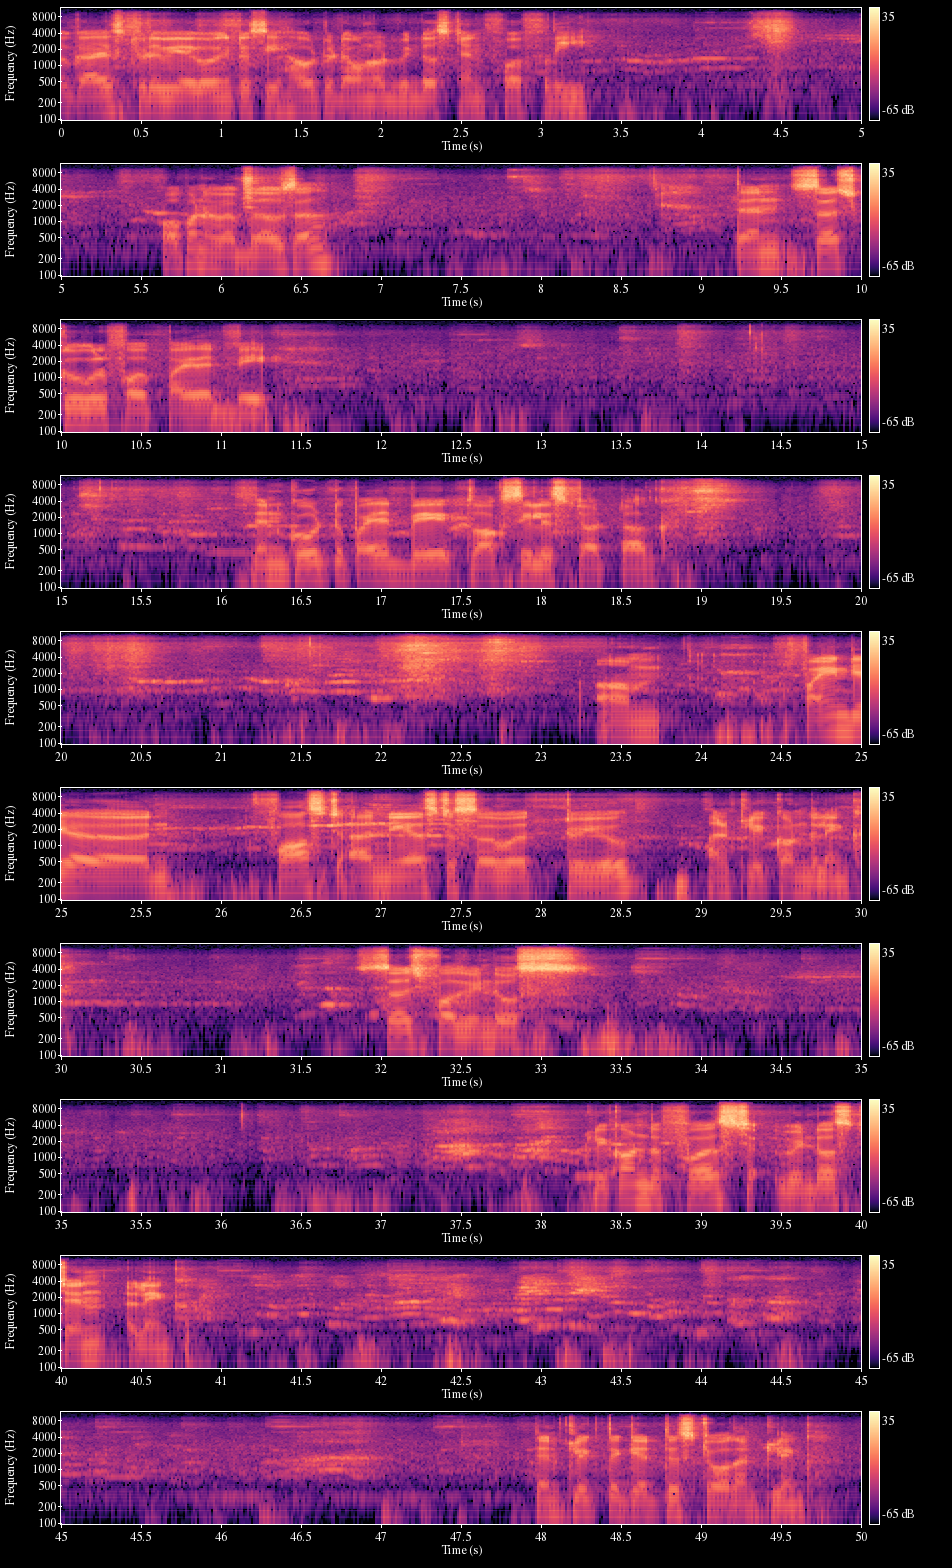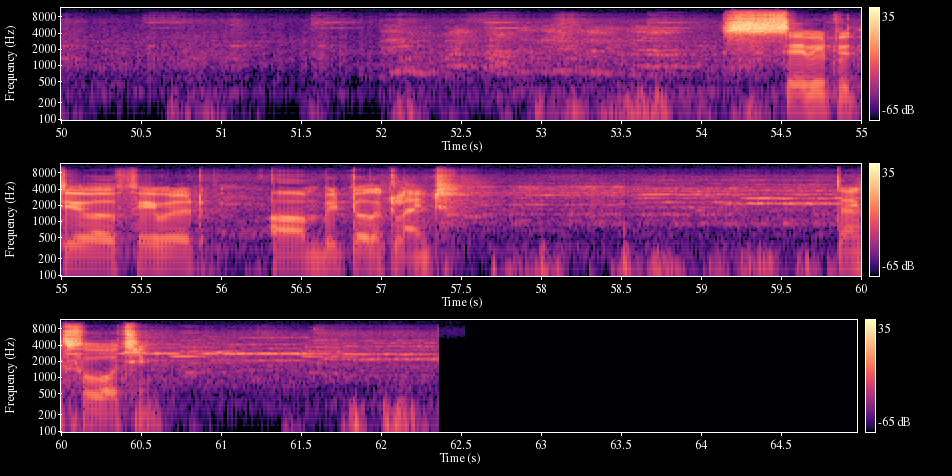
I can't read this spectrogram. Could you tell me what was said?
Hello guys, today we are going to see how to download Windows 10 for free. Open a web browser, then search Google for Pirate Bay. Then go to Pirate Bay proxylist.org. Um, find your fast and nearest server to you and click on the link. Search for Windows. Click on the first Windows 10 link. Then click the Get this torrent link. Save it with your favorite um, BitTorrent client. Thanks for watching.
